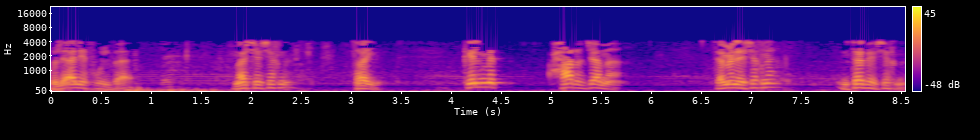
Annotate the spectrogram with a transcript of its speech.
والألف والباء. ماشي يا شيخنا؟ طيب. كلمة حرجمة سمعنا يا شيخنا؟ انتبه يا شيخنا.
